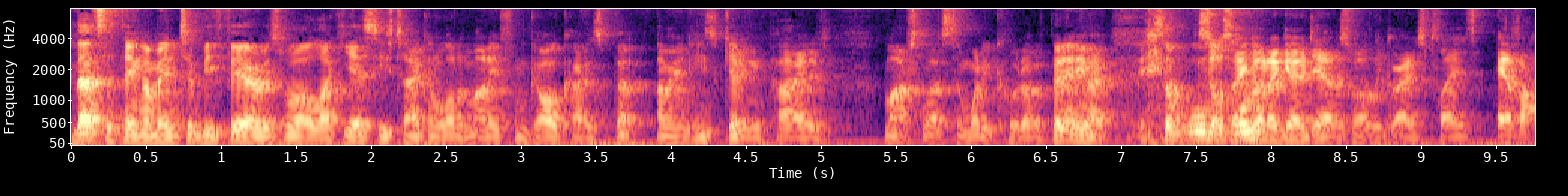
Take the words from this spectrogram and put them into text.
That's the thing. I mean, to be fair as well, like yes, he's taken a lot of money from Gold Coast, but I mean, he's getting paid much less than what he could have. But anyway, so He's we'll- also we'll- got to go down as one of the greatest players ever.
